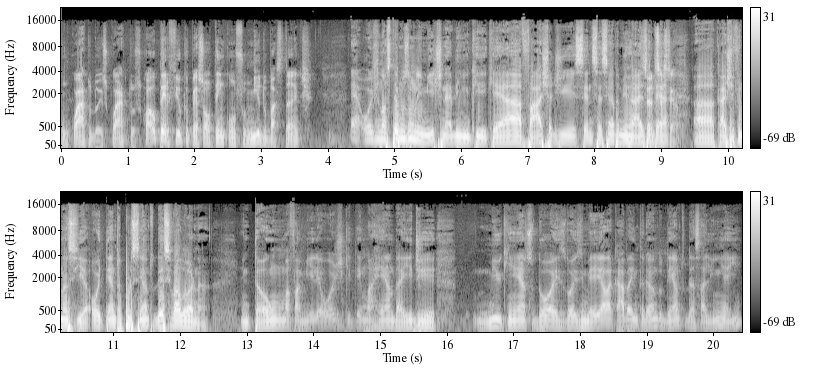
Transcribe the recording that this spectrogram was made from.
Um quarto, dois quartos? Qual é o perfil que o pessoal tem consumido bastante? É, hoje nós temos um limite, né, Binho, que, que é a faixa de 160 mil reais 160. até a Caixa financia 80% desse valor, né? Então, uma família hoje que tem uma renda aí de 1.500, 2, 2,5, ela acaba entrando dentro dessa linha aí,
